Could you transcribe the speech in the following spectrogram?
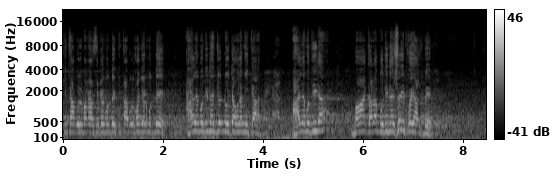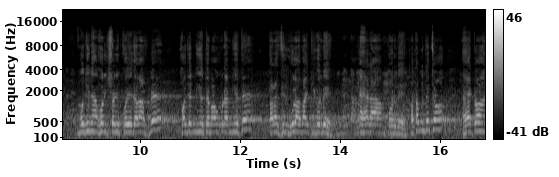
কিতাবুল মানাসেকের মধ্যে, কিতাবুল হজের মধ্যে। আহলে মদিনার জন্য ওইটা হলো মিকাত। আহলে মদিনা বা যারা মদিনা শরীফ হয়ে আসবে, মদিনা হরিশ শরীফ হয়ে যারা আসবে হজের নিয়তে বা উমরার নিয়তে, তারা জিলগুলা ভাই কি করবে? এহরাম পড়বে কথা বুঝেছ? এখন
